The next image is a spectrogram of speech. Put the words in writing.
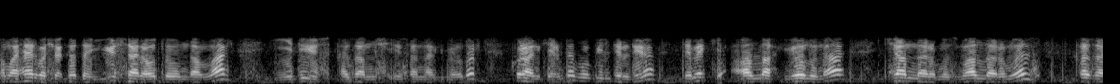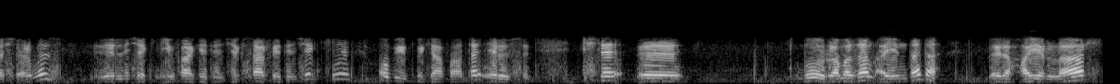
ama her başakta da yüz tane o tohumdan var. 700 kazanmış insanlar gibi olur. Kur'an-ı Kerim'de bu bildiriliyor. Demek ki Allah yoluna canlarımız, mallarımız, kazançlarımız verilecek, infak edilecek, sarf edilecek ki o büyük mükafata erilsin. İşte e, bu Ramazan ayında da böyle hayırlar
